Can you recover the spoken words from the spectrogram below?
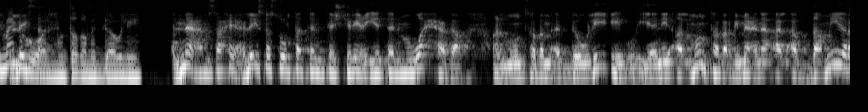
من هو المنتظم الدولي؟ نعم صحيح. ليس سلطة تشريعية موحدة. المنتظم الدولي يعني المنتظر بمعنى الضمير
